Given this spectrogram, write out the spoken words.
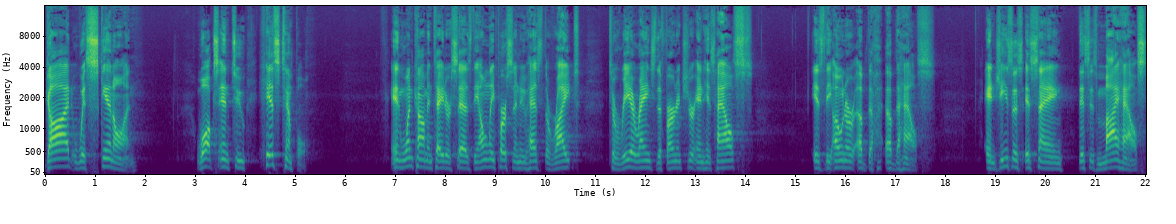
God with skin on walks into his temple. And one commentator says the only person who has the right to rearrange the furniture in his house is the owner of the, of the house. And Jesus is saying, This is my house.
